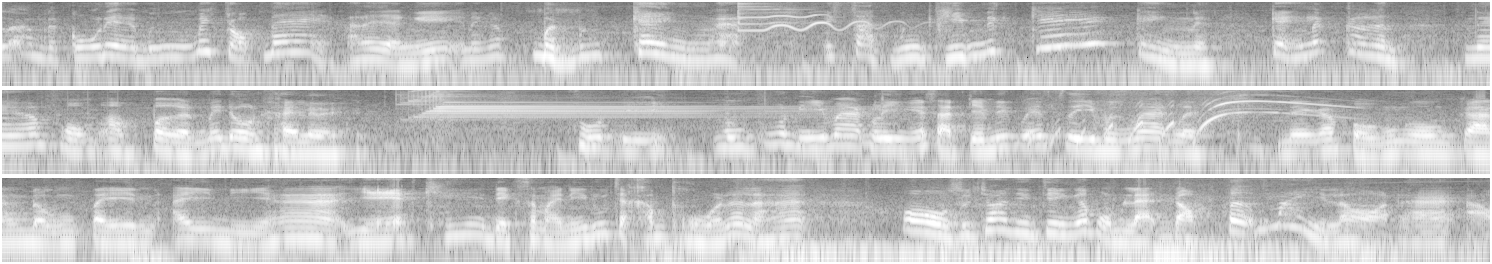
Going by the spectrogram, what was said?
เริ่มกับกูเนี่ยมึงไม่จบแน่อะไรอย่างนี้นะครับเหมือนมึงเก่งอะไอสัตว์มึงพิมพ์นี่เก่งเก่งเนี่ยเก่งเหลือเกินนะครับผมเอาเปิดไม่โดนใครเลย พูดดี มึงพูดดีมากลิงไอสัตว์เกมนี้กูเอฟซีมึงมากเลยเนี่ยครับผมงงกลางดงเตนไอหนีห้าเยสเคเด็กสมัยนี้รู้จักคำผวนนั่นแหละฮะโอ้สุดยอดจริงๆครับผมและด็อกเตอร์ไม่รอดฮะเอา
